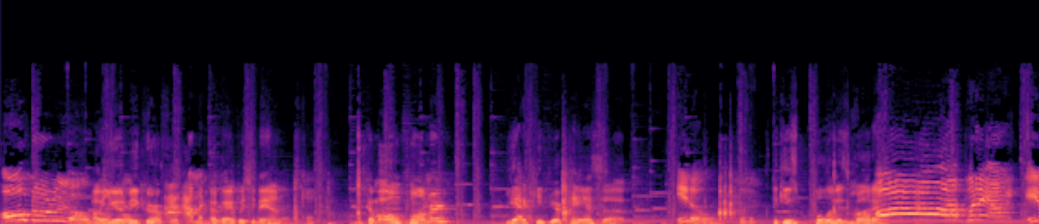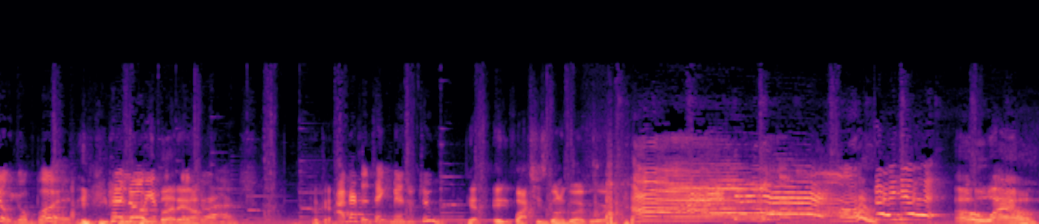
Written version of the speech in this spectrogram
Oh no no no! Oh, you gotta be careful. I, I'm gonna Okay, it. push it I'm down. it. Come on, plumber. You gotta keep your pants up. Ew. He keeps pulling his butt out. Oh, put it on. Ew, your butt. He keep Hey, pulling no, his you butt out. your eyes. Okay. I got to take measure too. Yes. It, watch, he's gonna go everywhere. Dang Ah! it! Dang it! Oh wow.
